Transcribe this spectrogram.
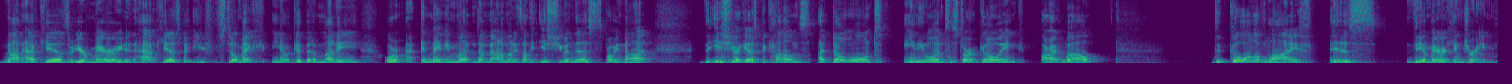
not have kids, or you're married and have kids, but you still make you know a good bit of money, or and maybe mon- the amount of money is not the issue in this. It's probably not. The issue, I guess, becomes I don't want anyone to start going. All right, well, the goal of life is the American dream.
